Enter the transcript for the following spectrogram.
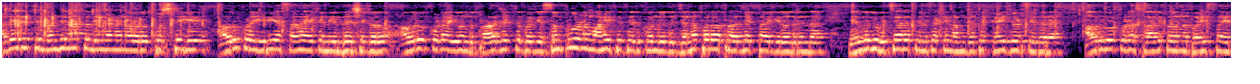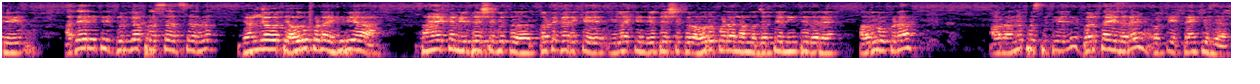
ಅದೇ ರೀತಿ ಮಂಜುನಾಥ ಲಿಂಗಣ್ಣನವರು ಕುಷ್ಟಿಗೆ ಅವರು ಕೂಡ ಹಿರಿಯ ಸಹಾಯಕ ನಿರ್ದೇಶಕರು. ಅವರು ಕೂಡ ಈ ಒಂದು ಪ್ರಾಜೆಕ್ಟ್ ಬಗ್ಗೆ ಸಂಪೂರ್ಣ ಮಾಹಿತಿ ತಿಳ್ಕೊಂಡು ಇದು ಜನಪರ ಪ್ರಾಜೆಕ್ಟ್ ಆಗಿರೋದ್ರಿಂದ ಎಲ್ಲರಿಗೂ ವಿಚಾರ ತಿಳಿಸಕ್ಕೆ ನಮ್ಮ ಜೊತೆ ಕೈ ಜೋಡಿಸಿದ್ದಾರೆ. ಅವ್ರಿಗೂ ಕೂಡ ಸ್ವಾಗತವನ್ನು ಬಯಸ್ತಾ ಇದ್ದೀವಿ. ಅದೇ ರೀತಿ ದುರ್ಗಾ ಪ್ರಸಾದ್ ಸರ್, ಗಂಗಾವತಿ, ಅವರು ಕೂಡ ಹಿರಿಯ ಸಹಾಯಕ ನಿರ್ದೇಶಕ ತೋಟಗಾರಿಕೆ ಇಲಾಖೆ ನಿರ್ದೇಶಕರು, ಅವರು ಕೂಡ ನಮ್ಮ ಜೊತೆ ನಿಂತಿದ್ದಾರೆ. ಅವ್ರಿಗೂ ಕೂಡ ಅವರ ಅನುಪಸ್ಥಿತಿಯಲ್ಲಿ ಬರ್ತಾ ಇದ್ದಾರೆ. ಓಕೆ ಥ್ಯಾಂಕ್ ಯು ಸರ್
